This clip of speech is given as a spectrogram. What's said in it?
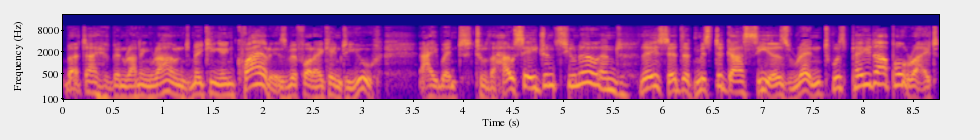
But I have been running round making inquiries before I came to you. I went to the house agents, you know, and they said that Mr. Garcia's rent was paid up all right,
